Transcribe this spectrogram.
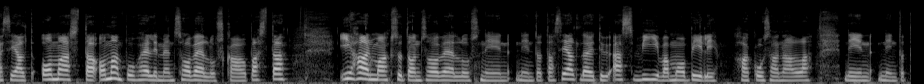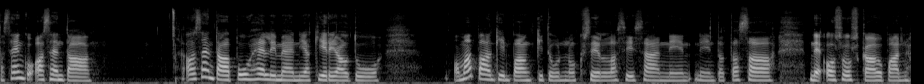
sieltä omasta, oman puhelimen sovelluskaupasta. Ihan maksuton sovellus, niin, niin tota, sieltä löytyy S-mobiili hakusanalla, niin, niin tota, sen kun asentaa, asentaa puhelimen ja kirjautuu oma pankin pankkitunnuksilla sisään, niin, niin tota, saa ne osuuskaupan,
